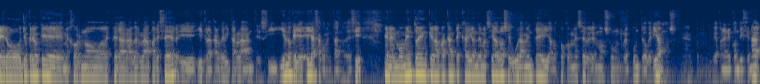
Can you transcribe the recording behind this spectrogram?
pero yo creo que mejor no esperar a verla aparecer y, tratar de evitarla antes. Y, y, es lo que ella está comentando. Es decir, en el momento en que las vacantes caigan demasiado, seguramente y a los pocos meses veremos un repunte o veríamos, eh, voy a poner el condicional,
